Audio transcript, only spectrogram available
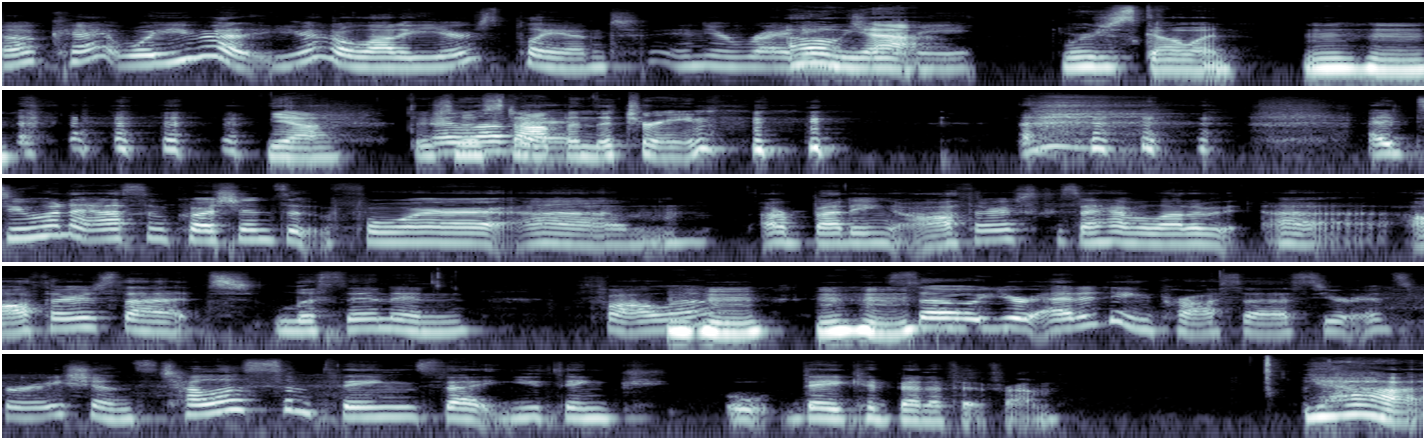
Okay. Well, you got you got a lot of years planned in your writing oh, yeah. journey. We're just going. Mm-hmm. yeah. There's no stopping the train. I do want to ask some questions for um, our budding authors because I have a lot of uh, authors that listen and follow. Mm-hmm. Mm-hmm. So, your editing process, your inspirations, tell us some things that you think they could benefit from. Yeah.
